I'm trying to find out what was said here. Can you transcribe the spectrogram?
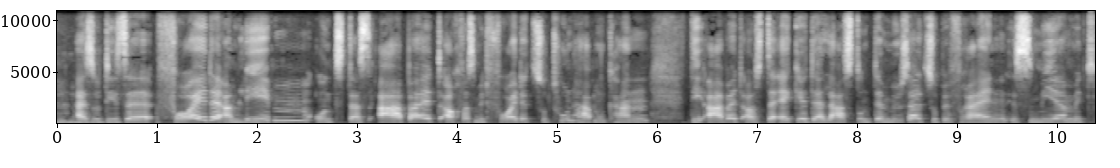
Mhm. Also diese Freude am Leben und dass Arbeit auch was mit Freude zu tun haben kann. Die Arbeit aus der Ecke der Last und der Mühsal zu befreien, ist mir mit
